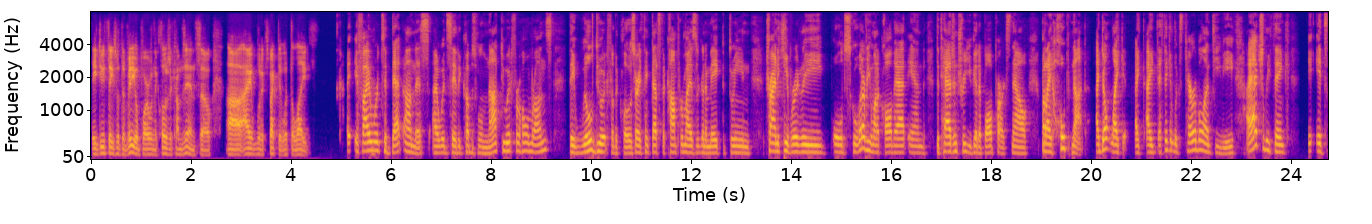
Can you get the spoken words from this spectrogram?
they do things with the video board when the closer comes in. So uh, I would expect it with the light. If I were to bet on this, I would say the Cubs will not do it for home runs. They will do it for the closer. I think that's the compromise they're going to make between trying to keep Wrigley old school, whatever you want to call that, and the pageantry you get at ballparks now. But I hope not. I don't like it. I, I, I think it looks terrible on TV. I actually think it's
